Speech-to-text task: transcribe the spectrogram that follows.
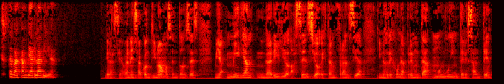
Eso te va a cambiar la vida. Gracias, Vanessa. Continuamos entonces. Mira, Miriam Garilio Asensio está en Francia y nos deja una pregunta muy, muy interesante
